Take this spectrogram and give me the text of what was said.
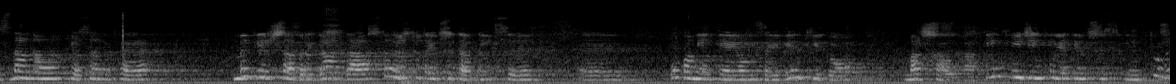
znaną piosenkę My pierwsza brygada, stojąc tutaj przy tablicy e, upamiętniającej wielkiego marszałka. Pięknie dziękuję tym wszystkim, którzy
